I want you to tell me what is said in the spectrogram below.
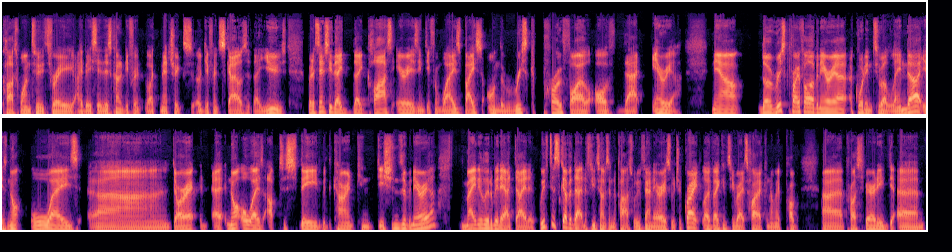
class one, two, three, ABC. There's kind of different like metrics or different scales that they use, but essentially they they class areas in different ways based on the risk profile of that area. Now, the risk profile of an area, according to a lender, is not always uh, direct, uh, not always up to speed with the current conditions of an area. Maybe a little bit outdated. We've discovered that a few times in the past. We've found areas which are great, low vacancy rates, high economic prob- uh, prosperity, um,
